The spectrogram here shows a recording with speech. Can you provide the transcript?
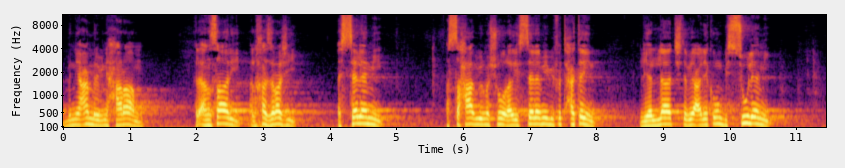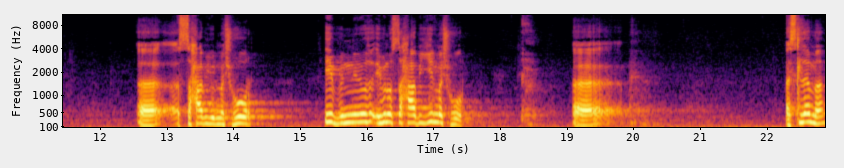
بن عمرو بن حرام الأنصاري الخزرجي السلمي الصحابي المشهور هذه السلمي بفتحتين. لئلا تشتبه عليكم بالسلمي. آه، الصحابي المشهور ابن ابن الصحابي المشهور. آه، أسلم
